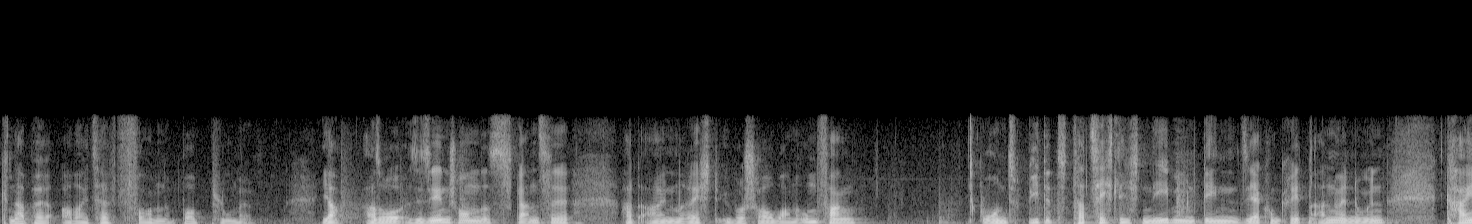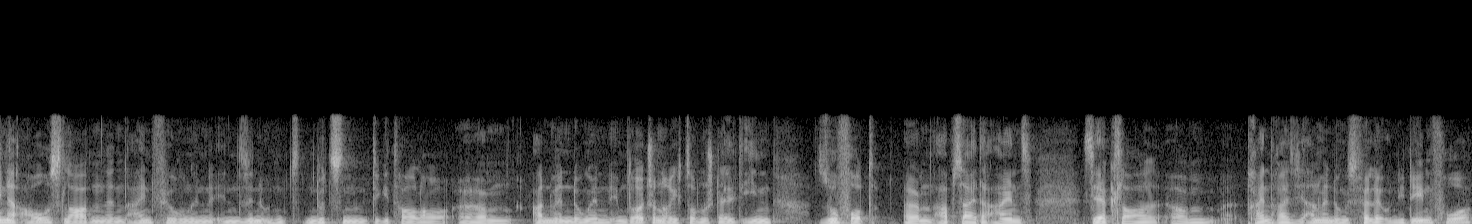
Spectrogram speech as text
knappe Arbeitsheft von Bob Blume. Ja, also Sie sehen schon, das Ganze hat einen recht überschaubaren Umfang und bietet tatsächlich neben den sehr konkreten Anwendungen keine ausladenden Einführungen in Sinn und Nutzen digitaler ähm, Anwendungen im Deutschunterricht, sondern stellt ihn sofort ähm, ab Seite 1 sehr klar ähm, 33 Anwendungsfälle und Ideen vor.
